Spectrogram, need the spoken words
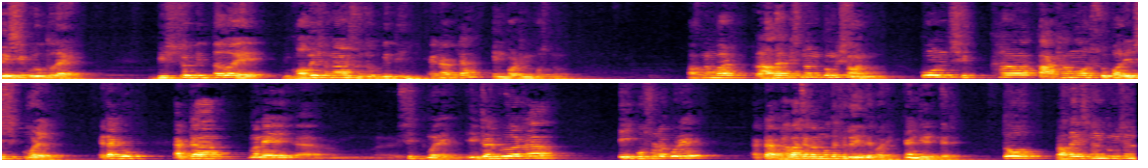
বেশি গুরুত্ব দেয়? বিশ্ববিদ্যালয়ে গবেষণার সুযোগ বৃদ্ধি। এটা একটা ইম্পর্টেন্ট প্রশ্ন। পাঁচ নম্বর, রাধাকৃষ্ণন কমিশন কোন শিক্ষা কাঠামোর সুপারিশ করে। এটা খুব একটা মানে মানে ইন্টারভিউয়াররা এই প্রশ্নটা করে একটা ভাবাচাকার মধ্যে ফেলে দিতে পারে ক্যান্ডিডেটদের তো রাধাকৃষ্ণন কমিশন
